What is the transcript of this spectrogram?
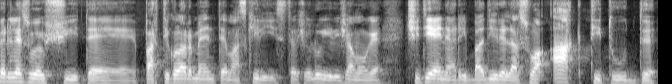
per le sue uscite particolarmente maschiliste, cioè lui diciamo che ci tiene a ribadire la sua attitude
